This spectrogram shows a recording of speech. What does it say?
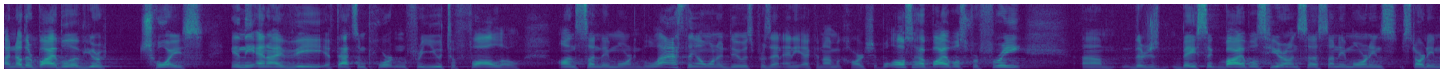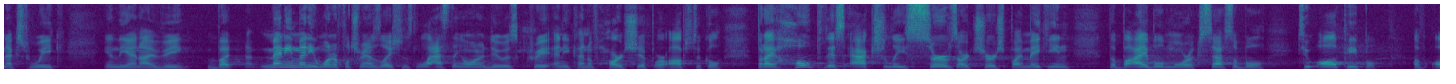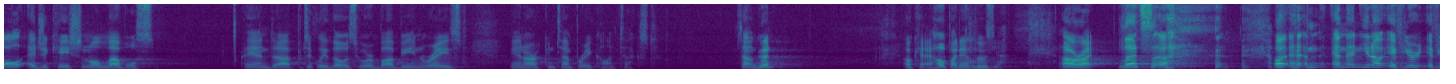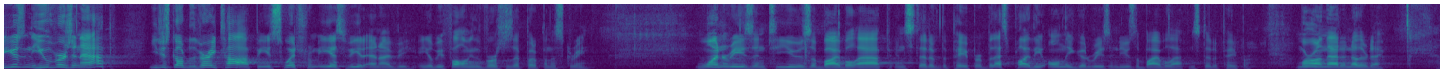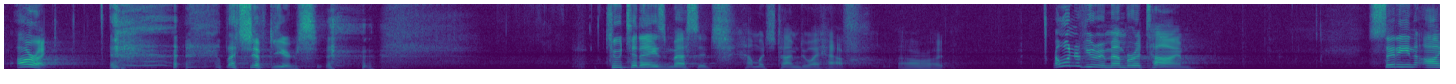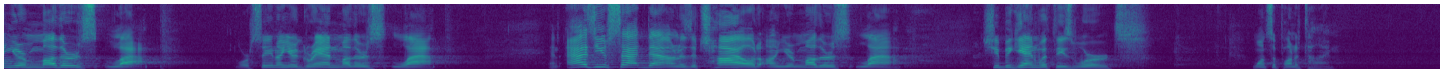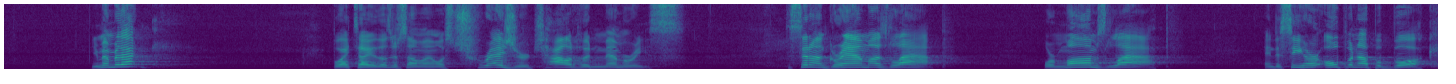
another Bible of your choice in the NIV if that's important for you to follow on Sunday morning. The last thing I want to do is present any economic hardship. We'll also have Bibles for free. Um, they're just basic Bibles here on Sunday mornings starting next week in the NIV, but many, many wonderful translations. Last thing I want to do is create any kind of hardship or obstacle. But I hope this actually serves our church by making the Bible more accessible to all people of all educational levels, and uh, particularly those who are above being raised in our contemporary context. Sound good? Okay, I hope I didn't lose you. All right, let's. Uh, oh, and, and then, you know, if you're, if you're using the YouVersion app, you just go up to the very top and you switch from ESV to NIV, and you'll be following the verses I put up on the screen. One reason to use a Bible app instead of the paper, but that's probably the only good reason to use the Bible app instead of paper. More on that another day. All right, let's shift gears. to today's message. How much time do I have? All right. I wonder if you remember a time sitting on your mother's lap or sitting on your grandmother's lap. And as you sat down as a child on your mother's lap, she began with these words Once upon a time. You remember that? Boy, I tell you, those are some of my most treasured childhood memories. To sit on grandma's lap or mom's lap and to see her open up a book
